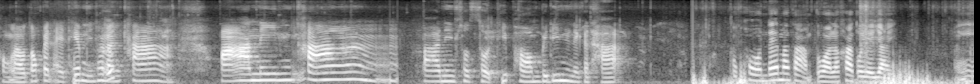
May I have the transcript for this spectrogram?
ของเราต้องเป็นไอเทมนี้เท่านั้นค่ะปลานินค่ะปลานินสดๆที่พร้อมไปดิ้นอยู่ในกระทะ ทุกคนได้มาสามตัวแล้วค่ะ ตัวใหญ่ๆนี่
